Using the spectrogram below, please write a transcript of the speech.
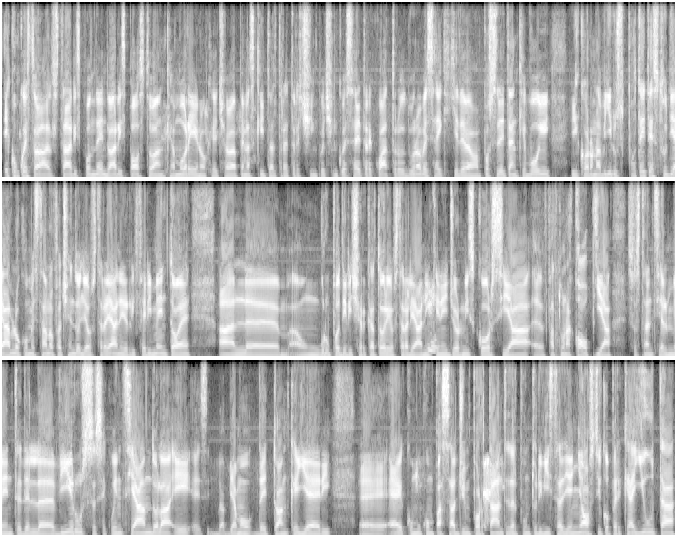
e con questo sta rispondendo, ha risposto anche a Moreno che ci aveva appena scritto al 335 5634 296 che chiedeva ma possedete anche voi il coronavirus, potete studiarlo come stanno facendo gli australiani, il riferimento è al, ehm, a un gruppo di ricercatori australiani sì. che nei giorni scorsi ha eh, fatto una copia sostanzialmente del virus sequenziandola e eh, abbiamo detto anche ieri eh, è comunque un passaggio importante dal punto di vista diagnostico perché aiuta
